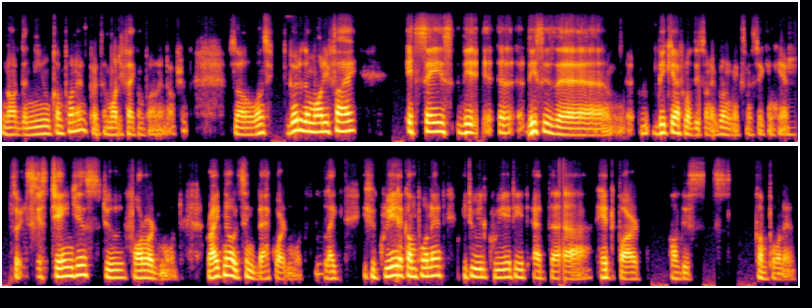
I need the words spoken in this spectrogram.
not the new component, but the modify component option. So once you go to the modify, it says the uh, this is a be careful of this one. Everyone makes mistake in here. So it says changes to forward mode. Right now it's in backward mode. Like if you create a component it will create it at the head part of this component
